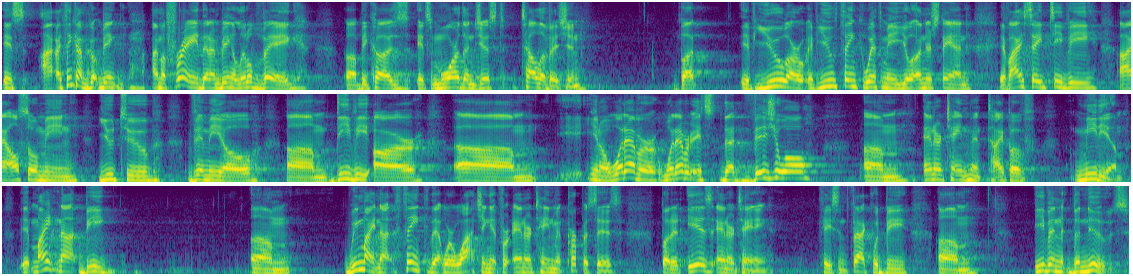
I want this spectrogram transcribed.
it's I think I'm being, I'm afraid that I'm being a little vague uh, because it's more than just television. But if you are if you think with me you'll understand if i say tv i also mean youtube vimeo um, dvr um, you know, whatever, whatever, it's that visual um, entertainment type of medium. It might not be, um, we might not think that we're watching it for entertainment purposes, but it is entertaining. Case in fact would be um, even the news.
